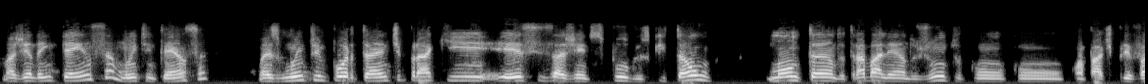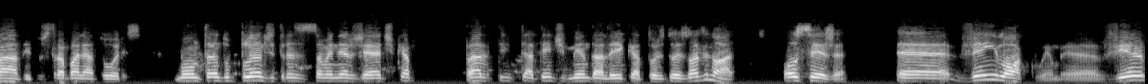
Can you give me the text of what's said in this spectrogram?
Uma agenda intensa, muito intensa, mas muito importante para que esses agentes públicos que estão montando, trabalhando junto com, com, com, a parte privada e dos trabalhadores, montando o plano de transição energética para atendimento da Lei 14299. Ou seja, é, ver em loco, é, ver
